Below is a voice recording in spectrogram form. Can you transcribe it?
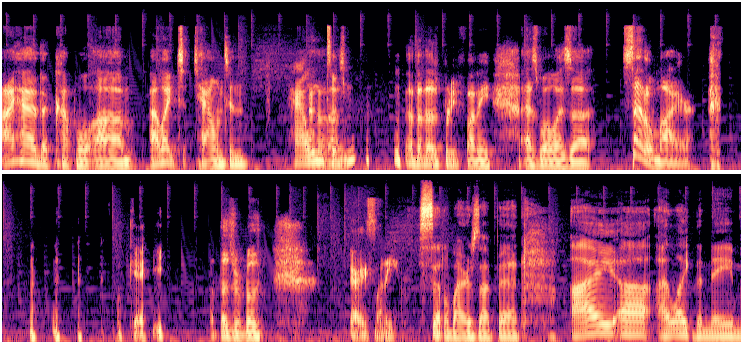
I had a couple. Um, I liked Taunton. Houndton. I thought that was pretty funny, as well as uh, Settlemeyer. Okay. Those were both very funny. Settlemeyer's not bad. I uh, I like the name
